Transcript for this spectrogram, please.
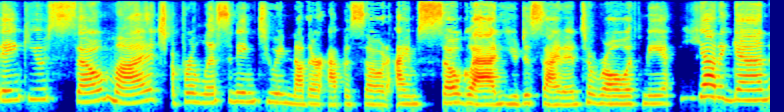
Thank you so much for listening to another episode. I'm so glad you decided to roll with me yet again.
